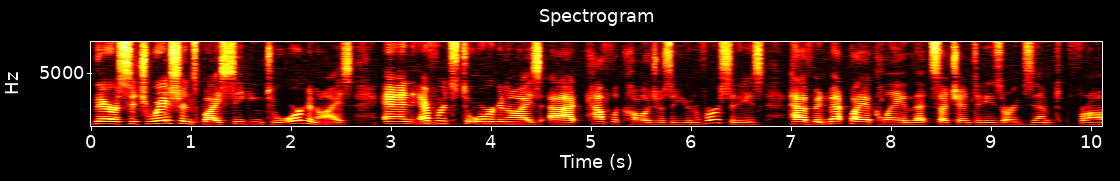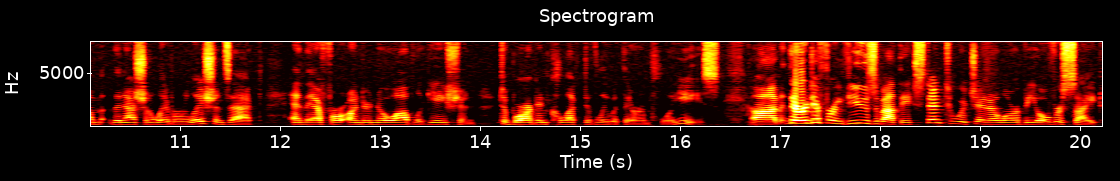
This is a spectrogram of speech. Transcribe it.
their situations by seeking to organize, and efforts to organize at Catholic colleges or universities have been met by a claim that such entities are exempt from the National Labor Relations Act and therefore under no obligation to bargain collectively with their employees. Um, there are differing views about the extent to which NLRB oversight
